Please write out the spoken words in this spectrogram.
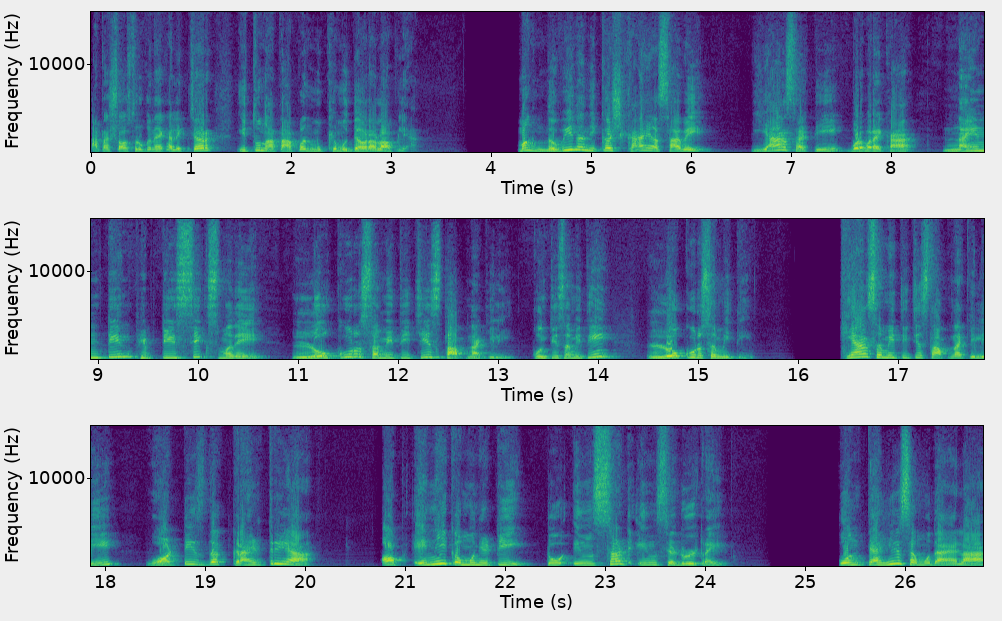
आता श्वासरुकन एका लेक्चर इथून आता आपण मुख्य मुद्द्यावर आलो आपल्या. मग नवीन निकष काय असावे? यासाठी बरोबर आहे का? नाईन्टीन फिफ्टी सिक्समध्ये लोकूर समितीची स्थापना केली. कोणती समिती? लोकूर समिती. ह्या समितीची स्थापना केली. What is the criteria of any community to insert in schedule tribe कोणत्याही समुदायाला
